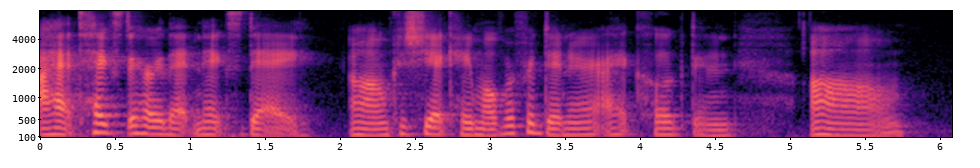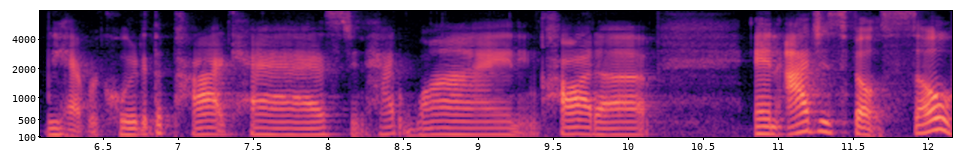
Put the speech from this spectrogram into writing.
I had texted her that next day because um, she had came over for dinner. I had cooked and um, we had recorded the podcast and had wine and caught up. And I just felt so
